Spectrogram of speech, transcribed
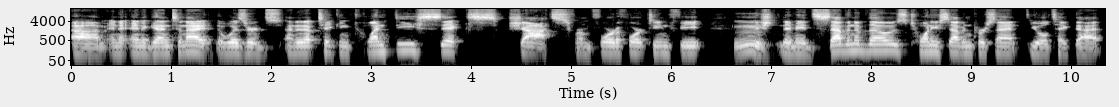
Um, and, and again tonight, the Wizards ended up taking 26 shots from four to 14 feet. Mm. They, they, made seven of those, 27%. You will take that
